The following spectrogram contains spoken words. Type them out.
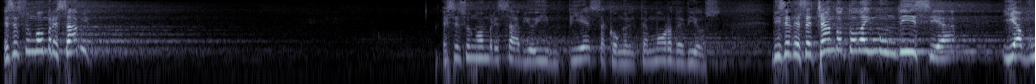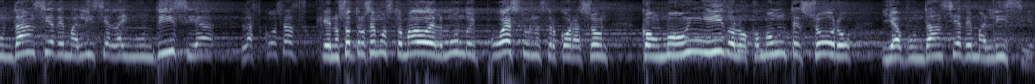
Ese es un hombre sabio. Ese es un hombre sabio y empieza con el temor de Dios. Dice, desechando toda inmundicia y abundancia de malicia, la inmundicia, las cosas que nosotros hemos tomado del mundo y puesto en nuestro corazón como un ídolo, como un tesoro y abundancia de malicia.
